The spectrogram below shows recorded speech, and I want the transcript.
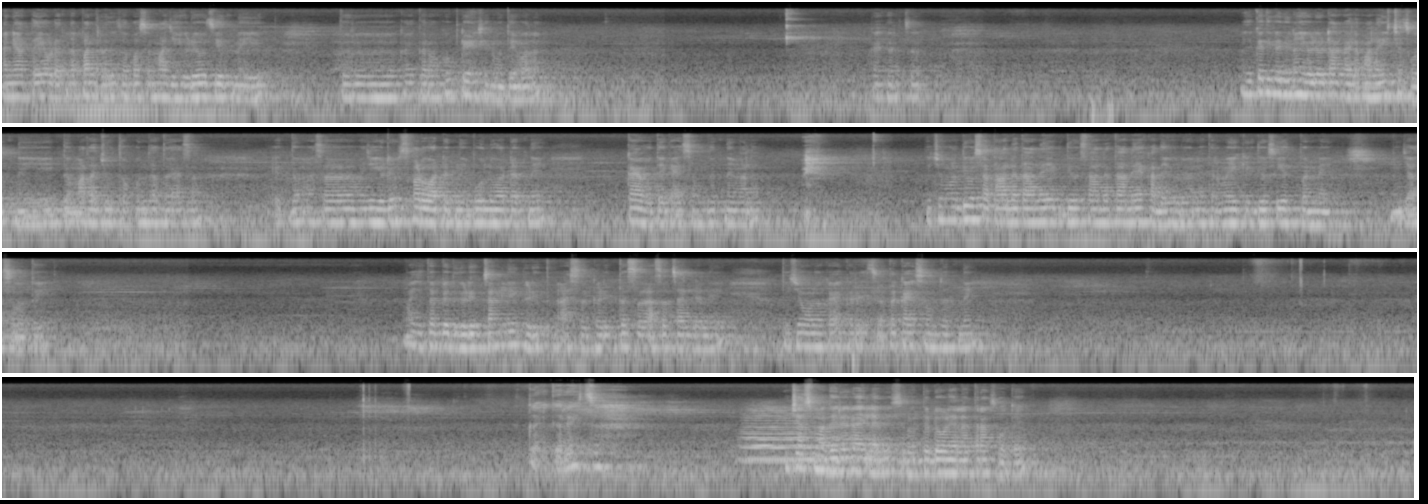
आणि आता एवढ्यातनं पंधरा दिवसापासून माझे व्हिडिओज येत नाही आहेत तर काय करावं? खूप टेन्शन होते मला. काय करायचं? म्हणजे कधी कधी ना व्हिडिओ टाकायला मला इच्छाच होत नाही एकदम माझा जीव थकून जातो आहे असा. एकदम असं म्हणजे व्हिडिओच काढू वाटत नाही बोलू वाटत नाही. काय होतं काय समजत नाही मला. त्याच्यामुळे दिवसात आलं तर आला एक दिवस आला तर आला एखादा व्हिडिओ नाही तर मग एक एक दिवस येत पण नाही. म्हणजे असं होतं आहे माझी तब्येत घडीत चांगली आहे घडीत असं घडीत तसं असं चाललेलं आहे. त्याच्यामुळं काय करायचं आता काय समजत नाही. काय करायचं? चष्मा घरी राहिला विसरून तर डोळ्याला त्रास होत आहे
